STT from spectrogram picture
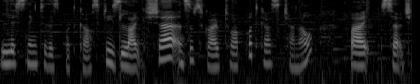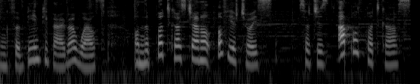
listening to this podcast, please like, share, and subscribe to our podcast channel by searching for BNP Paribas Wealth on the podcast channel of your choice, such as Apple Podcasts,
